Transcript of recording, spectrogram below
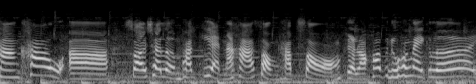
ทางเข้าอซอยเฉลิมพระเกียรตินะคะ2ทับ2เดี๋ยวเราเข้าไปดูข้างในกันเลย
